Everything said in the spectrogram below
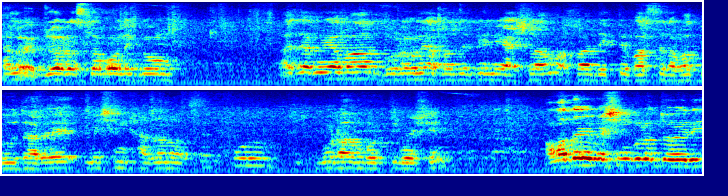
হ্যালো এভরিওয়ান, আসসালামু আলাইকুম। আজ আমি আমার গোডাউনে আপনাদেরকে নিয়ে আসলাম। আপনারা দেখতে পাচ্ছেন আমার দুই ধারে মেশিন সাজানো আছে, ফুল গোডাউন ভর্তি মেশিন। আমাদের এই মেশিনগুলো তৈরি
